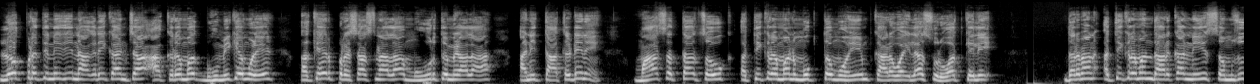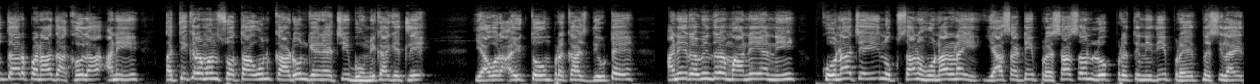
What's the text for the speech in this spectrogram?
लोकप्रतिनिधी नागरिकांच्या आक्रमक भूमिकेमुळे अखेर प्रशासनाला मुहूर्त मिळाला आणि तातडीने महासत्ता चौक अतिक्रमण मुक्त मोहीम कारवाईला सुरुवात केली. दरम्यान अतिक्रमणधारकांनी समजूतदारपणा दाखवला आणि अतिक्रमण स्वतःहून काढून घेण्याची भूमिका घेतली. यावर आयुक्त ओमप्रकाश दिवटे आणि रवींद्र माने यांनी कोणाचेही नुकसान होणार नाही यासाठी प्रशासन लोकप्रतिनिधी प्रयत्नशील आहेत.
